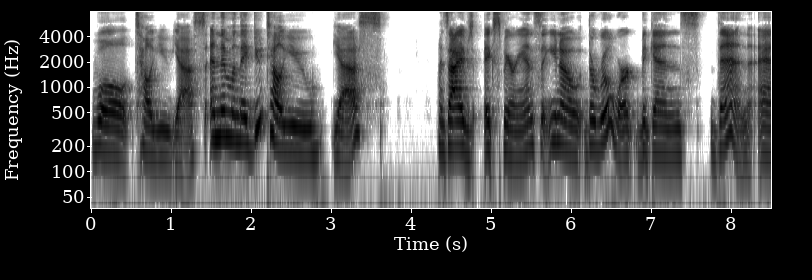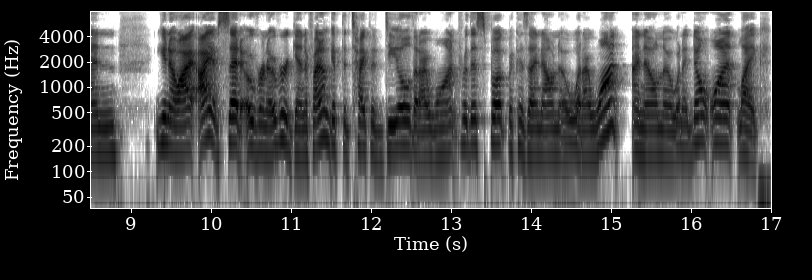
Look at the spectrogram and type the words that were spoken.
will tell you yes. And then when they do tell you yes, as I've experienced, that, you know, the real work begins then. And, you know, I, I have said over and over again if I don't get the type of deal that I want for this book because I now know what I want, I now know what I don't want, like,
